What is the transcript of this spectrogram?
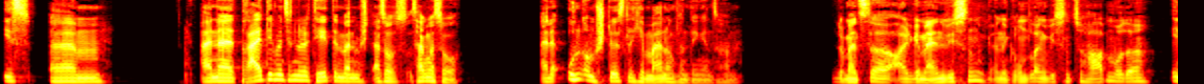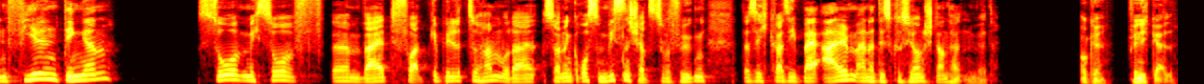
ist ähm, eine Dreidimensionalität in meinem, St- also sagen wir so, eine unumstößliche Meinung von Dingen zu haben. Du meinst äh, Allgemeinwissen, eine Grundlagenwissen zu haben oder? In vielen Dingen so mich so ähm, weit fortgebildet zu haben oder so einen großen Wissensschatz zu verfügen, dass ich quasi bei allem einer Diskussion standhalten würde. Okay, finde ich geil.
